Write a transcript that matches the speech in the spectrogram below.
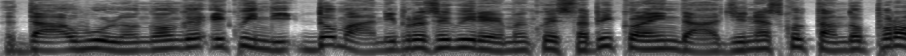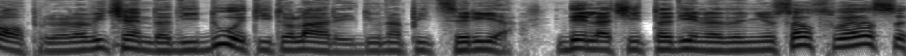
da Wollongong. E quindi domani proseguiremo in questa piccola indagine ascoltando proprio la vicenda di due titolari di una pizzeria della cittadina del New South Wales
